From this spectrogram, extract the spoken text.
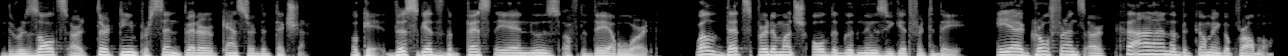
The results are 13% better cancer detection. Okay, this gets the Best AI News of the Day award. Well, that's pretty much all the good news you get for today. AI girlfriends are kinda becoming a problem.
